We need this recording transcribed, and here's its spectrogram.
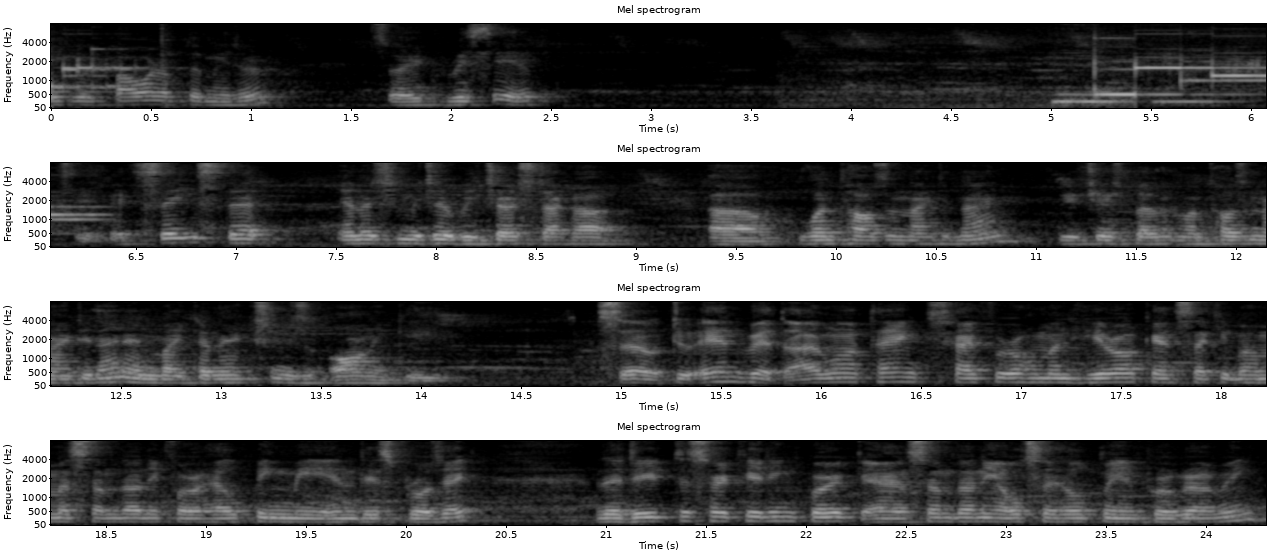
it will power up the meter so it received it says that energy meter recharge taka uh, 1099 recharge balance 1099 and my connection is on again. So to end with I want to thank Saifur Rahman Hirok and Sakib Muhammad Samdani for helping me in this project. They did the circuiting work and Samdani also helped me in programming.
